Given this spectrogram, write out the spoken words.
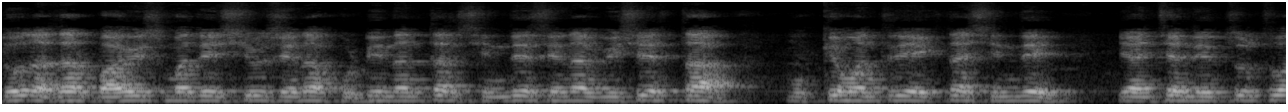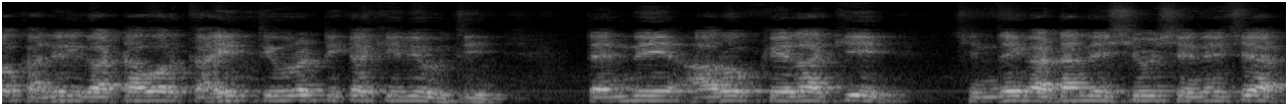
दोन हजार बावीसमध्ये शिवसेना फुटीनंतर शिंदे सेना विशेषतः मुख्यमंत्री एकनाथ शिंदे यांच्या नेतृत्वाखालील गटावर काही तीव्र टीका केली होती. त्यांनी आरोप केला की शिंदे गटाने शिवसेनेच्या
